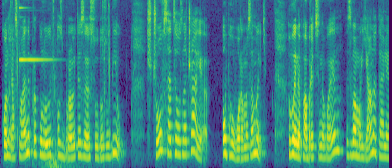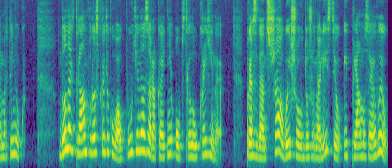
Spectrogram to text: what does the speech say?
Конгресмени пропонують озброїти ЗСУ до зубів. Що все це означає? Обговоримо за мить. Ви на фабриці новин. З вами я, Наталія Мартинюк. Дональд Трамп розкритикував Путіна за ракетні обстріли України. Президент США вийшов до журналістів і прямо заявив,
